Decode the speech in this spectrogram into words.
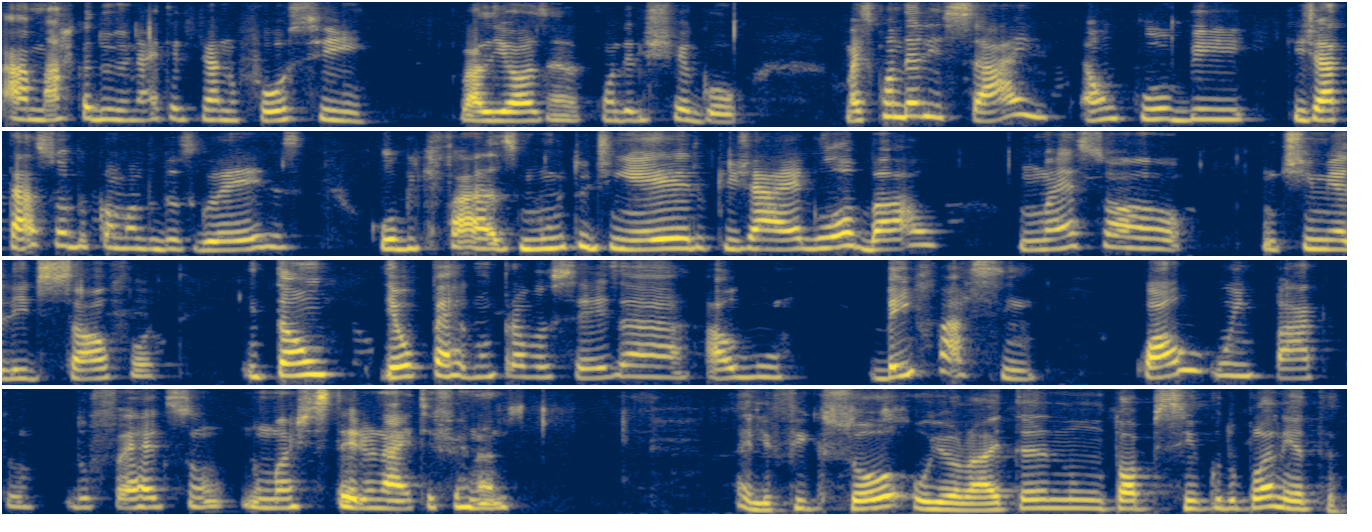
a marca do United já não fosse valiosa quando ele chegou, mas quando ele sai, é um clube que já está sob o comando dos Glazers, clube que faz muito dinheiro, que já é global, não é só um time ali de Salford. Então, eu pergunto para vocês a, algo bem fácil. Qual o impacto do Ferguson no Manchester United, Fernando? Ele fixou o United num top 5 do planeta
